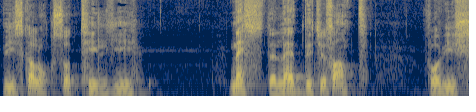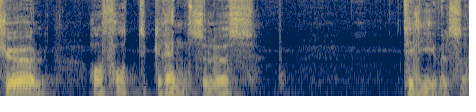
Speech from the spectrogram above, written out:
Vi skal også tilgi neste ledd, ikke sant? For vi sjøl har fått grenseløs tilgivelse.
